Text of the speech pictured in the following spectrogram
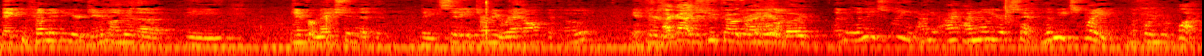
They can come into your gym under the, the information that the, the city attorney read off the code. If there's I got your two codes right here, on. buddy. Let me, let me explain. I, mean, I, I know you're upset. Let me explain before you reply.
